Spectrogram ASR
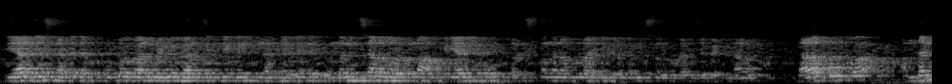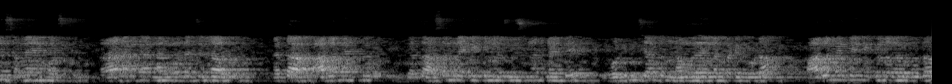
ఫిర్యాదు చేసినట్లయితే ఫోటో కానీ వీడియో కానీ చిత్రీకరించినట్లయితే వంద నిమిషాల లోపల ఫిర్యాదుకు ప్రతిస్పందన కూడా ఎన్నికల కమిషనర్ కూడా ప్రవేశపెట్టినారు దాదాపుగా అందరినీ వస్తుంది. ప్రధానంగా నల్గొండ జిల్లాలో గత పార్లమెంటు గత అసెంబ్లీ ఎన్నికల్లో చూసినట్లయితే ఓటింగ్ శాతం నమోదైనప్పటికీ కూడా పార్లమెంట్ ఎన్నికలలో కూడా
